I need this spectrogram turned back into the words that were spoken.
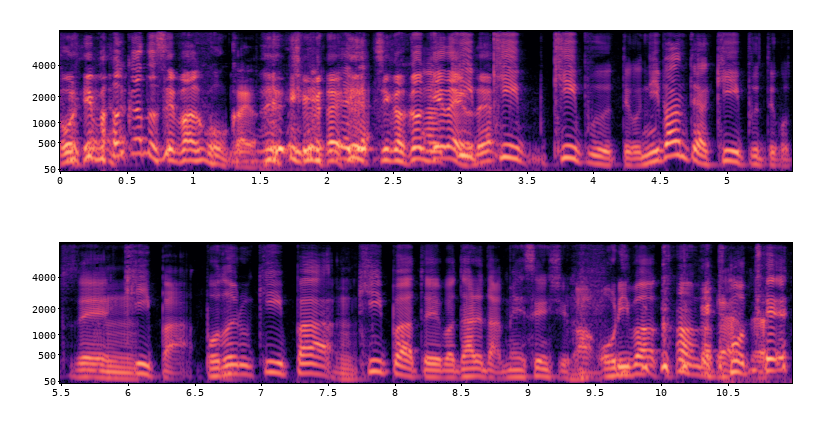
オリバーカード背番号かよ。違う違う関係ないよね。あキープキープってこと2番手はキープってことで、うん。キーパー。ボトルキーパー、キーパーといえば誰だ？名選手あオリバー・カーンだと思って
